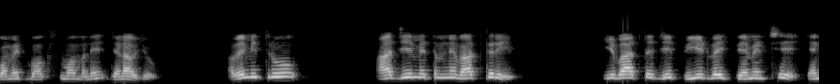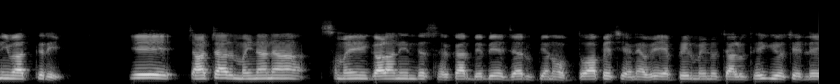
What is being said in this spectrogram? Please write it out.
કોમેન્ટ બોક્સમાં મને જણાવજો. હવે મિત્રો, આ જે મેં તમને વાત કરી, એ વાત જે પીરિયડ વાઇઝ પેમેન્ટ છે, એની વાત કરી. કે ચાર ચાર મહિનાના સમયગાળાની અંદર સરકાર બે બે હજાર રૂપિયાનો હપ્તો આપે છે અને હવે એપ્રિલ મહિનો ચાલુ થઈ ગયો છે એટલે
